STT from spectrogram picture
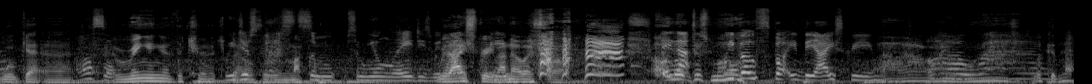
we'll get uh, Also, a ringing of the church We bells just passed some some young ladies with, with ice cream. I know I saw. oh, See look, that? We both spotted the ice cream. Oh, Oh, my word. wow. Look at this.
